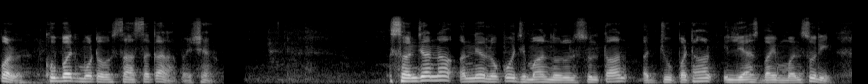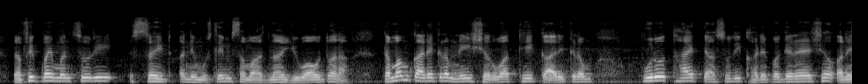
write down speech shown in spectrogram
પણ ખૂબ જ મોટો સાથ આપે છે. સંજાણના અન્ય લોકો જેમાં નુરુલ સુલતાન, અજ્જુ પઠાણ, ઇલિયાસભાઈ મંસૂરી, રફીકભાઈ મંસૂરી સહિત અન્ય મુસ્લિમ સમાજના યુવાઓ દ્વારા તમામ કાર્યક્રમની શરૂઆતથી કાર્યક્રમ પૂરો થાય ત્યાં સુધી ખડેપગે રહે છે અને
